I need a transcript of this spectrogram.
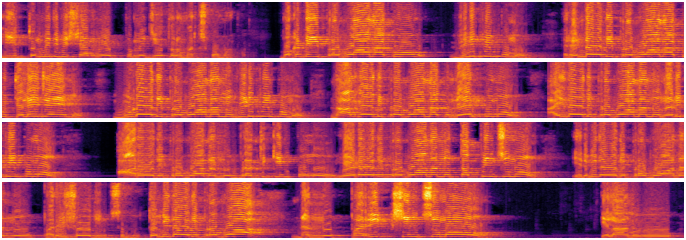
ఈ తొమ్మిది విషయాలను ఎప్పుడు నీ జీవితంలో మర్చిపో మాకు. ఒకటి ప్రభువా నాకు వినిపింపుము. రెండవది ప్రభువా నాకు తెలియజేయము. మూడవది ప్రభువా నన్ను విడిపింపుము. నాలుగవది ప్రభువా నాకు నేర్పుము. ఐదవది ప్రభువా నన్ను నడిపింపుము. ఆరవది ప్రభువా నన్ను బ్రతికింపుము. ఏడవది ప్రభువా నన్ను తప్పించుము. ఎనిమిదవది ప్రభువా నన్ను పరిశోధించుము. తొమ్మిదవది ప్రభువా నన్ను పరీక్షించుము. ఇలా నువ్వు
